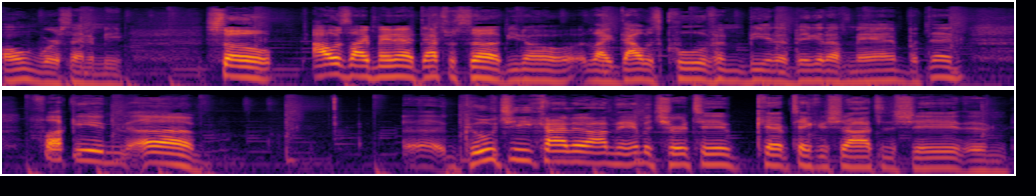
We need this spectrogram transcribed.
own worst enemy. So I was like, man, that, that's what's up. You know, like that was cool of him being a big enough man. But then, fucking uh, uh, Gucci, kind of on the immature tip, kept taking shots and shit. And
